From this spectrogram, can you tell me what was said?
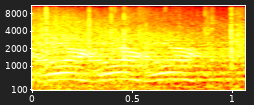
hard, hard, hard, hard.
